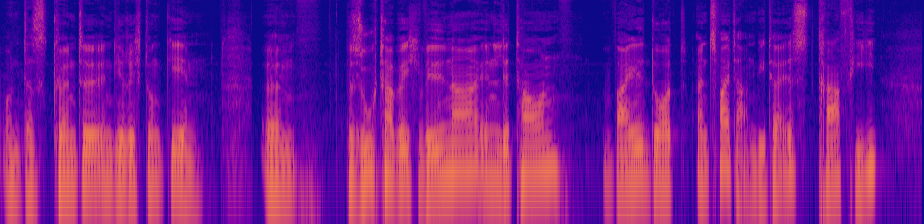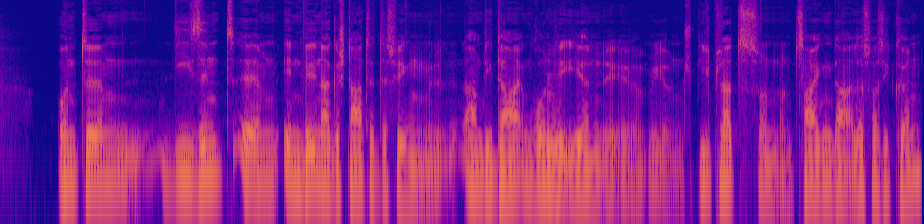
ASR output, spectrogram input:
Und das könnte in die Richtung gehen. Ähm, besucht habe ich Vilna in Litauen, weil dort ein zweiter Anbieter ist, Trafi. Und ähm, die sind ähm, in Vilna gestartet, deswegen haben die da im Grunde ihren, äh, ihren Spielplatz und, und zeigen da alles, was sie können.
